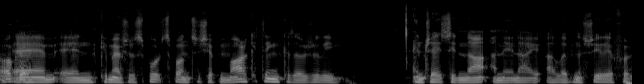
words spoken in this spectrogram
Okay. um, in commercial sports sponsorship and marketing because I was really interested in that. And then I, I lived in Australia for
